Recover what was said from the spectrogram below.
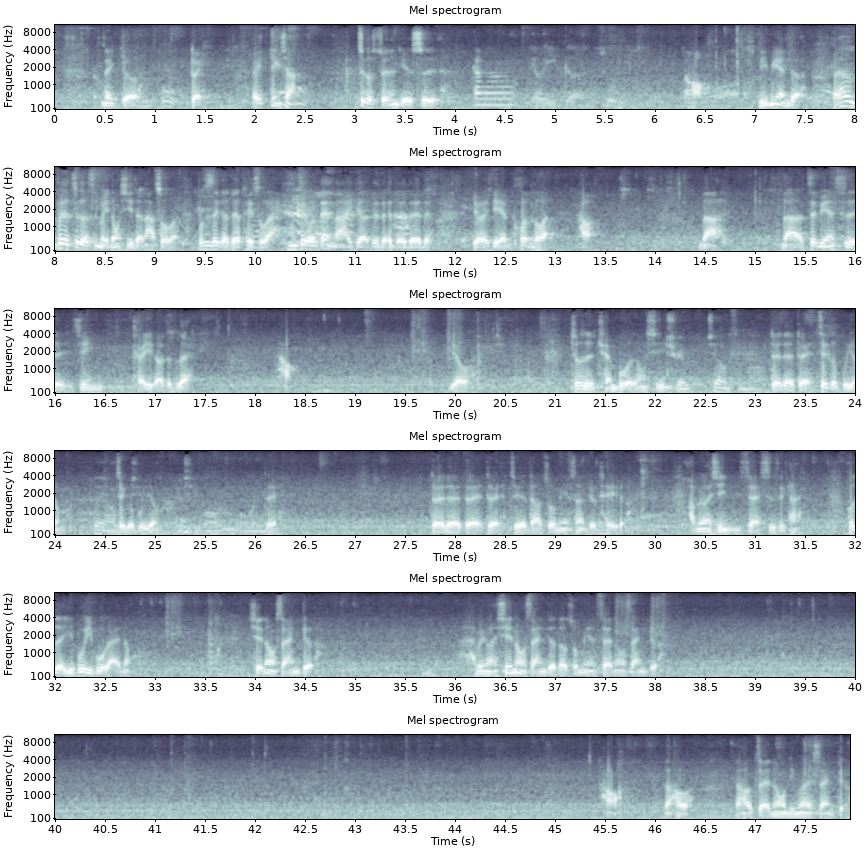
那个对。哎，等一下，这个水蒸碟是。刚刚有一个助理，好，里面的，好像不是这个是没东西的，拿错了，不是这个，再退出来，对，我再拿一个，对对对对对，有一点混乱，好，那那这边是已经可以了，对不对？好，有，就是全部的东西，全这样子吗？对对对，这个不用，对啊，这个不用，对，对对对对，这个到桌面上就可以了，好，没关系，你再试试看，或者一步一步来弄。先弄三个，没关系，先弄三个到桌面，再弄三个。好，然后，然后再弄另外三个。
